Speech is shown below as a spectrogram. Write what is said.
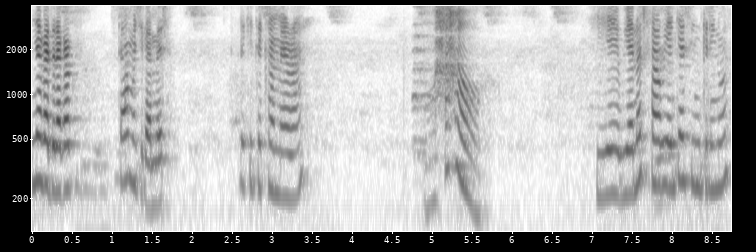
Onya katara kako. Kama shika kamera. Look at the camera. Wow. Here, we are not far. We are just in Greenwell.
